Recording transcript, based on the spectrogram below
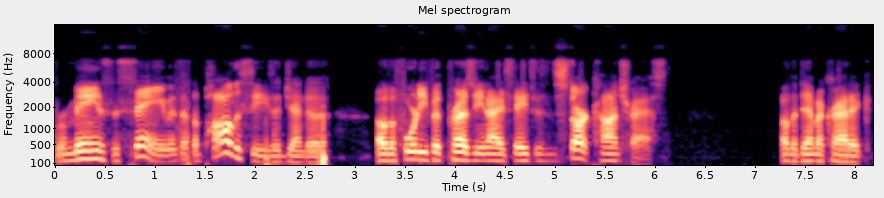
remains the same is that the policies agenda of the 45th president of the United States is in stark contrast of the Democratic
